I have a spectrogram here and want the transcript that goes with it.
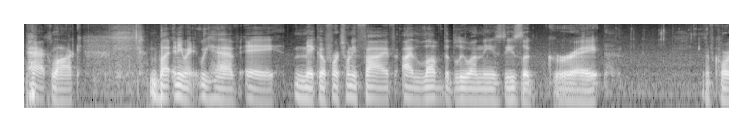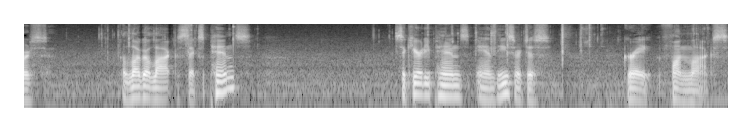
Paclock. But anyway, we have a Mako 425. I love the blue on these. These look great. Of course, a logo lock, six pins, security pins, and these are just great fun locks.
